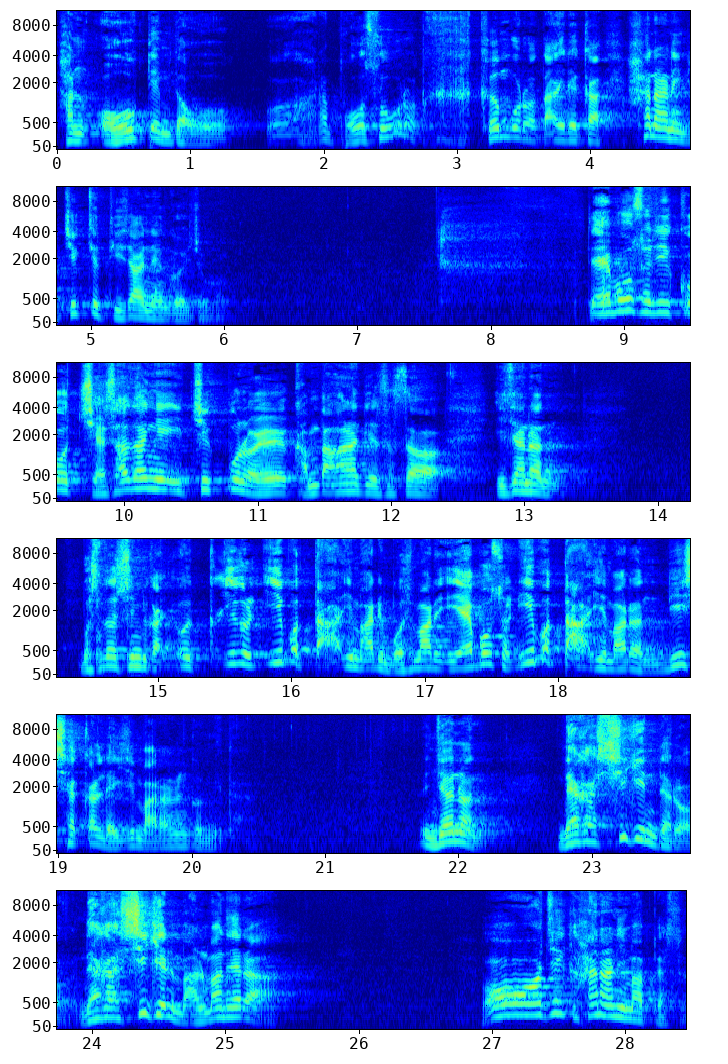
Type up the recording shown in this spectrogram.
한 5억 됩니다. 5억. 보석으로 다 금으로 다 이렇게 하나님이 직접 디자인한 거죠. 에봇을 입고 제사장의 이 직분을 감당하는 데 있어서 이제는 무슨 뜻입니까? 어, 이걸 입었다 이 말이 무슨 말이 에봇을 입었다 이 말은 네 색깔 내지 말하는 겁니다. 이제는 내가 시킨 대로 내가 시킬 말만 해라. 오직 하나님 앞에서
